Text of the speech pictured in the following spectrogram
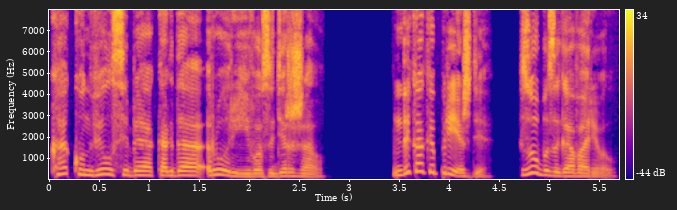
как он вел себя, когда Рори его задержал? Да как и прежде, зубы заговаривал.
